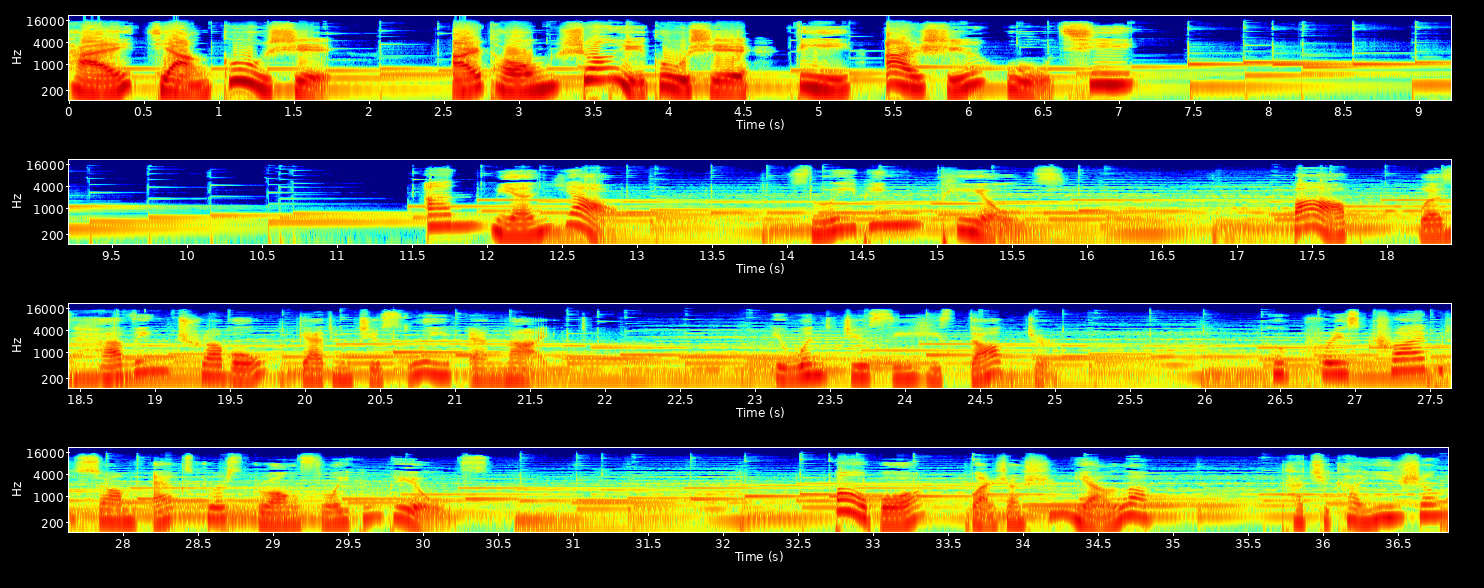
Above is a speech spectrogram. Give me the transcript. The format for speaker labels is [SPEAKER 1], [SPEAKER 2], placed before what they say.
[SPEAKER 1] 台讲故事，儿童双语故事第二十五期。安眠药，sleeping pills。Bob was having trouble getting to sleep at night. He went to see his doctor who prescribed some extra strong sleeping pills. 鲍勃晚上失眠了，他去看医生，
